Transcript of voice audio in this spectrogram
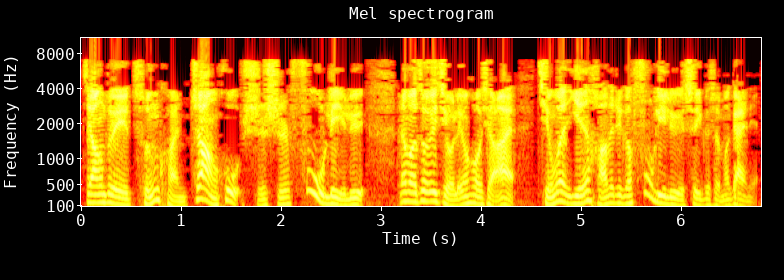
将对存款账户实施负利率。那么作为九零后小爱，请问银行的这个负利率是一个什么概念？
